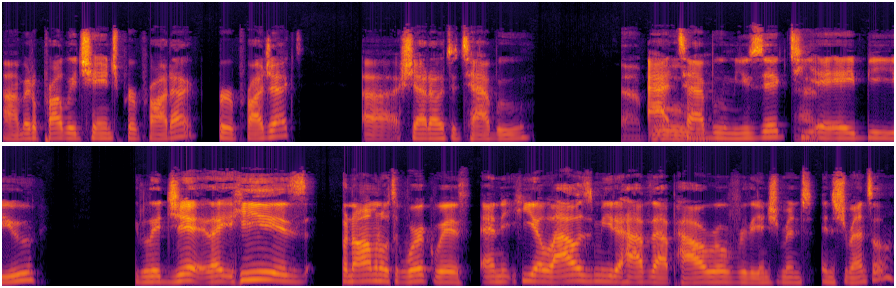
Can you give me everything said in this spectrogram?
Um, it'll probably change per product per project, uh, shout out to Taabu, Taabu. at Taabu Music, T A A B U. Legit, like he is phenomenal to work with, and he allows me to have that power over the instrument instrumental.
